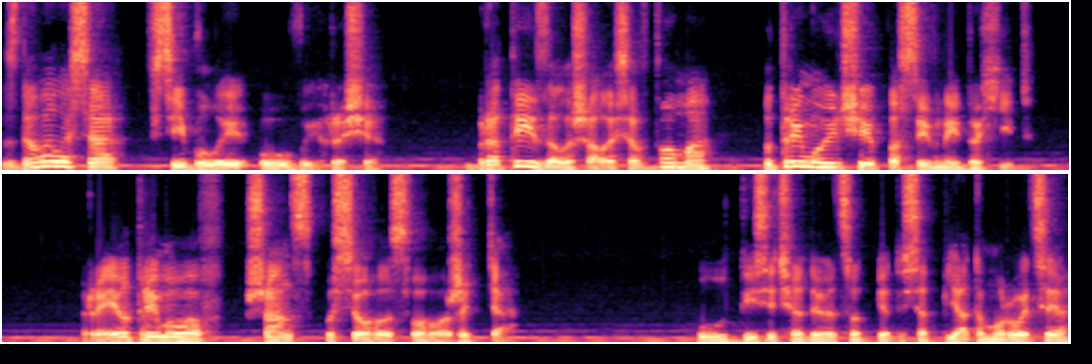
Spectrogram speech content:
Здавалося, всі були у виграші. Брати залишалися вдома, отримуючи пасивний дохід. Рей отримував шанс усього свого життя. У 1955 році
